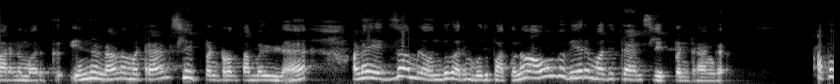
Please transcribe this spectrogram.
காரணமாக இருக்குது என்னென்னா நம்ம டிரான்ஸ்லேட் பண்ணுறோம் தமிழில். ஆனால் எக்ஸாமில் வந்து வரும்போது பார்த்தோன்னா அவங்க வேறு மாதிரி டிரான்ஸ்லேட் பண்ணுறாங்க அப்போ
